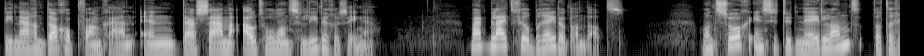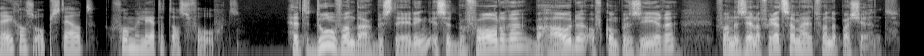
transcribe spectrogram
die naar een dagopvang gaan en daar samen oud-Hollandse liederen zingen. Maar het blijkt veel breder dan dat. Want Zorginstituut Nederland, dat de regels opstelt, formuleert het als volgt. Het doel van dagbesteding is het bevorderen, behouden of compenseren van de zelfredzaamheid van de patiënt.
